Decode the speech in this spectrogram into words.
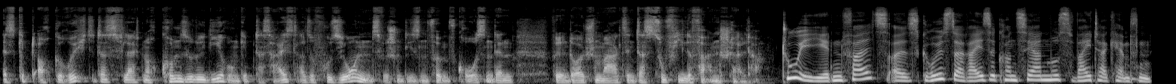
es gibt auch Gerüchte, dass es vielleicht noch Konsolidierung gibt. Das heißt also Fusionen zwischen diesen fünf großen, denn für den deutschen Markt sind das zu viele Veranstalter. TUI jedenfalls als größter Reisekonzern muss weiterkämpfen.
